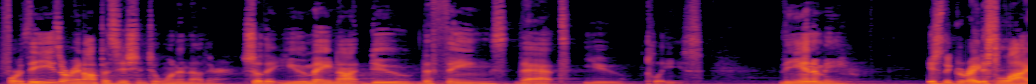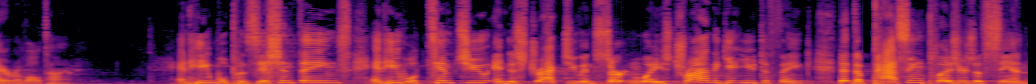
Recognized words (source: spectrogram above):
For these are in opposition to one another, so that you may not do the things that you please. The enemy is the greatest liar of all time and he will position things and he will tempt you and distract you in certain ways, trying to get you to think that the passing pleasures of sin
